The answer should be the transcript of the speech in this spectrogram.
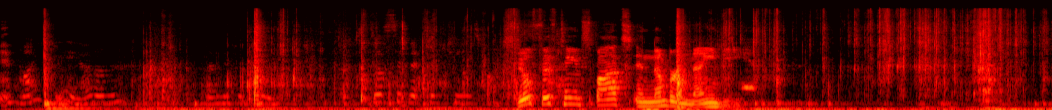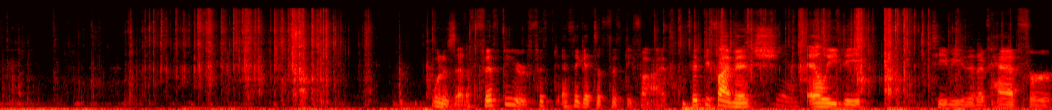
It might be. I don't know. I've never been. Still sitting at 15 spots. Still 15 spots in number 90. What is that, a 50 or 50? I think it's a 55. 55 inch Yeah. LED TV that I've had for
